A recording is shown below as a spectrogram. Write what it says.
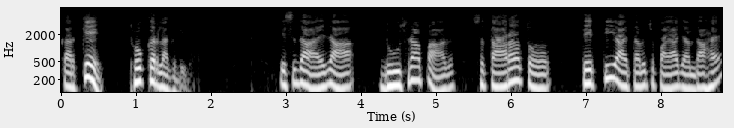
ਕਰਕੇ ਠੋਕਰ ਲੱਗਦੀ ਹੈ। ਇਸ ਦਾ ਇਹਦਾ ਦੂਸਰਾ ਭਾਗ 17 ਤੋਂ 33 ਆਇਤਾਂ ਵਿੱਚ ਪਾਇਆ ਜਾਂਦਾ ਹੈ।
